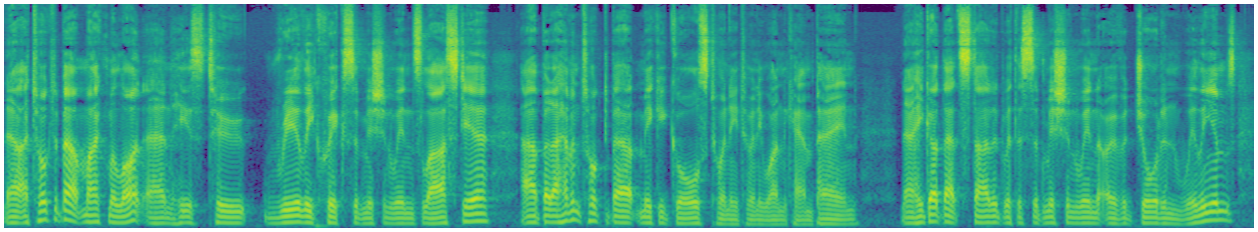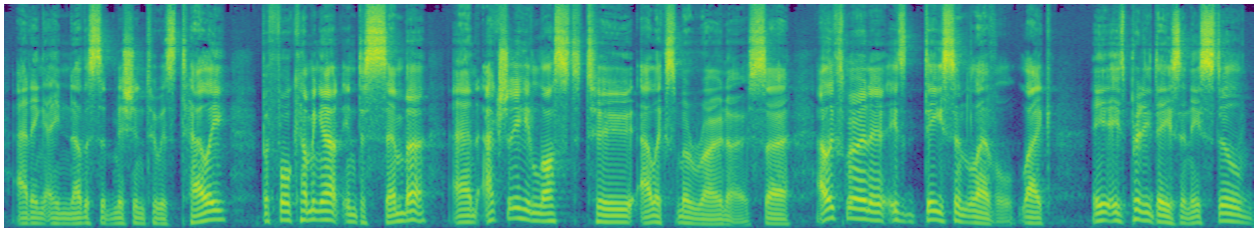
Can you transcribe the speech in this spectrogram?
Now, I talked about Mike Malott and his two really quick submission wins last year, uh, but I haven't talked about Mickey Gall's 2021 campaign. Now, he got that started with a submission win over Jordan Williams, adding another submission to his tally, before coming out in December and actually he lost to Alex Morono. So Alex Morono is decent level. Like he's pretty decent. He's still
